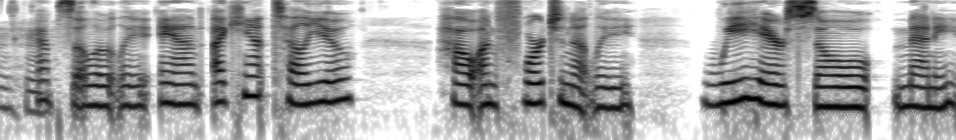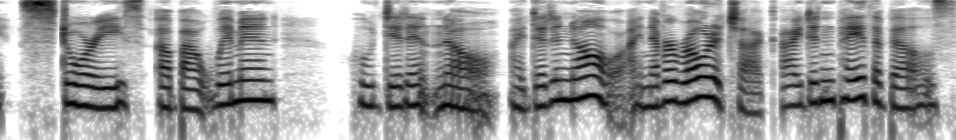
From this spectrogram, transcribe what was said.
Mm-hmm. Absolutely. And I can't tell you how unfortunately we hear so many stories about women who didn't know. I didn't know. I never wrote a check. I didn't pay the bills.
